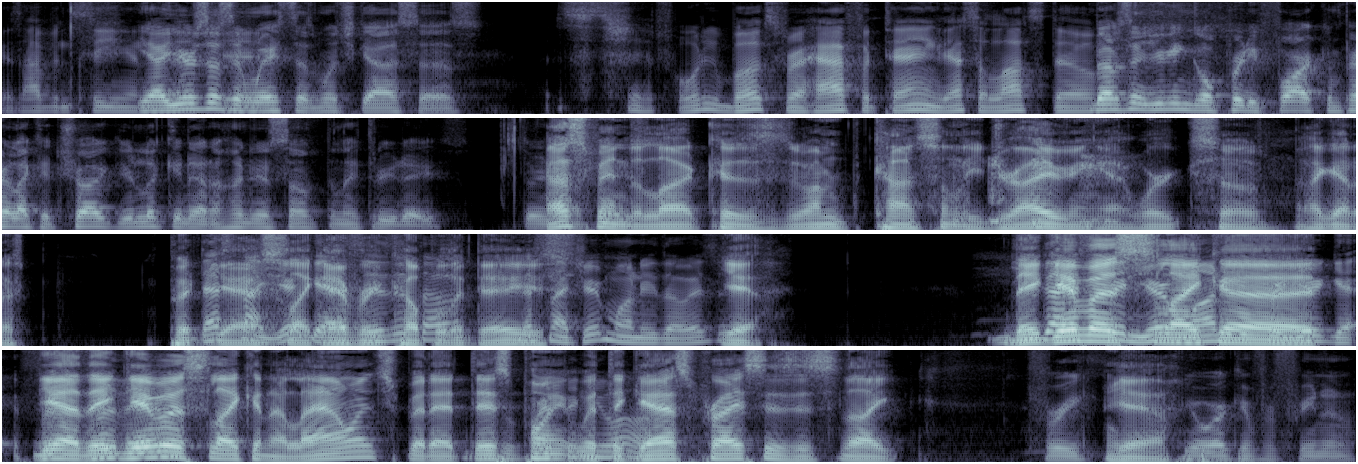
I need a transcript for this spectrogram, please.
Because I've been seeing. Yeah, that yours doesn't shit. waste as much gas as. Shit, forty bucks for half a tank. That's a lot still. But I'm saying you can go pretty far compared like a truck. You're looking at a 100 something like three days. three I half spend a lot because I'm constantly driving at work, so I gotta put gas like gas, every is it, couple though? of days. That's not your money though, is it? yeah, You they give us like money for a your for- yeah, they give them. us like an allowance, but at this Who's point with the off? gas prices, it's like free. yeah, You're working for free now.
